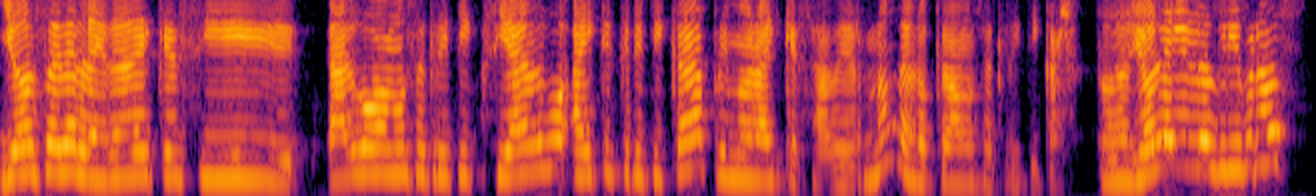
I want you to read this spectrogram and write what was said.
yo soy de la idea de que si algo vamos a criticar, si algo hay que criticar, primero hay que saber, ¿no? De lo que vamos a criticar. Entonces yo leí los libros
